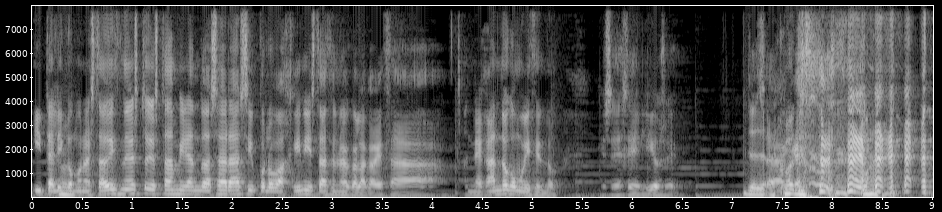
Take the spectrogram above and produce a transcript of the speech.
Y tal y Mm. como nos estaba diciendo esto, yo estaba mirando a Sara así por lo bajín y estaba haciendo con la cabeza, negando como diciendo que se deje de líos, eh. Ya, ya, O sea, cuando, cuando-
